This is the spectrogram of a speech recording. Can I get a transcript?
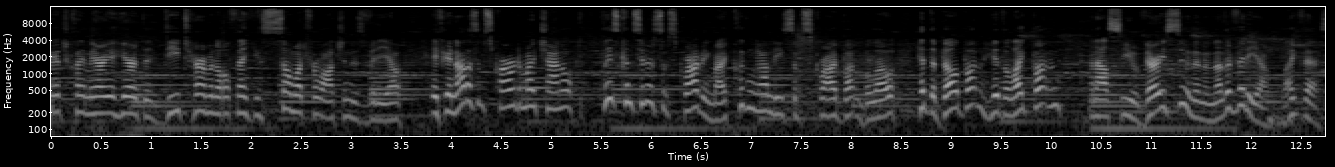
Baggage claim area here at the D terminal. Thank you so much for watching this video. If you're not a subscriber to my channel, please consider subscribing by clicking on the subscribe button below, hit the bell button, hit the like button, and I'll see you very soon in another video like this.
